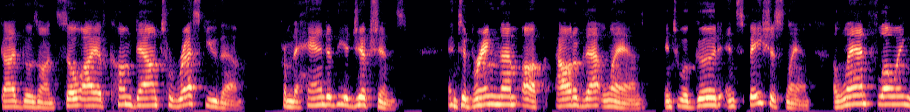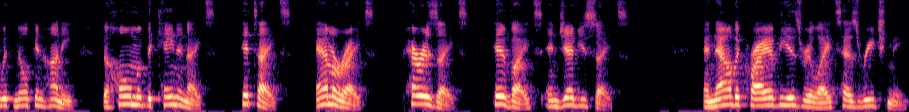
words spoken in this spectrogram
God goes on, so I have come down to rescue them from the hand of the Egyptians and to bring them up out of that land into a good and spacious land, a land flowing with milk and honey, the home of the Canaanites, Hittites, Amorites, Perizzites, Hivites, and Jebusites. And now the cry of the Israelites has reached me,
